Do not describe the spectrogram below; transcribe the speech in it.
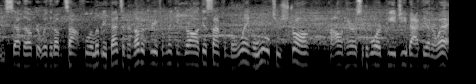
The Seth Elkert with it up top for Liberty Benton. Another three from Lincoln Garlock, this time from the wing, a little too strong. Colin Harris at the board, PG back the other way.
